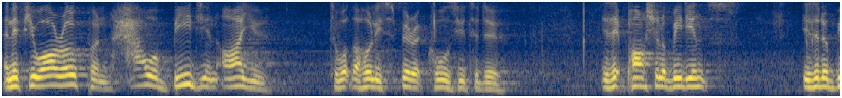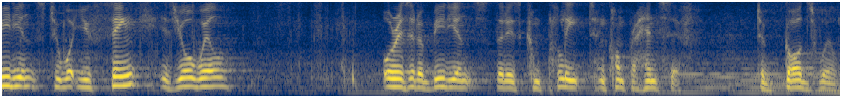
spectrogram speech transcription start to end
And if you are open, how obedient are you to what the Holy Spirit calls you to do? Is it partial obedience? Is it obedience to what you think is your will? Or is it obedience that is complete and comprehensive to God's will?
